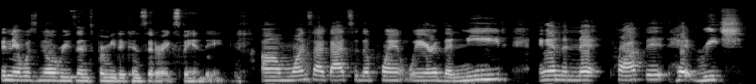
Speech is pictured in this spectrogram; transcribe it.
then there was no reason for me to consider expanding. Um, once I got to the point where the need and the net profit had reached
